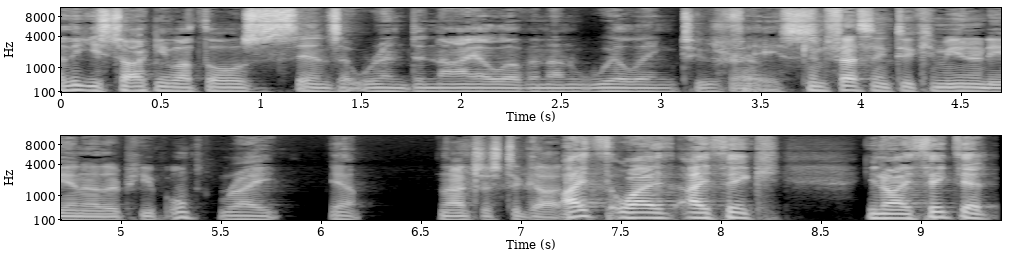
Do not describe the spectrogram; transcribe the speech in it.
I think He's talking about those sins that we're in denial of and unwilling to Sure. face. Confessing to community and other people, right. Yeah. not just to God. I th- well, I, I think you know, I think that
